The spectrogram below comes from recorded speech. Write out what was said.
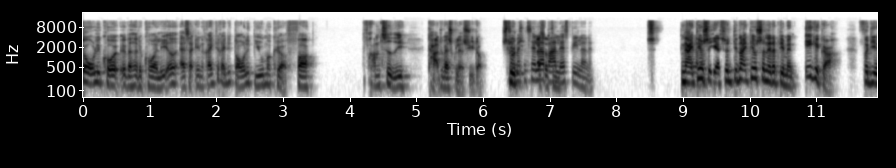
dårligt hvad hedder det, korreleret, altså en rigtig, rigtig dårlig biomarkør for fremtidig kardiovaskulær sygdom. Slut. Så man tæller altså, bare lastbilerne? Nej, det er jo så, ja, så, det, nej, det er jo så netop det, man ikke gør. Fordi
